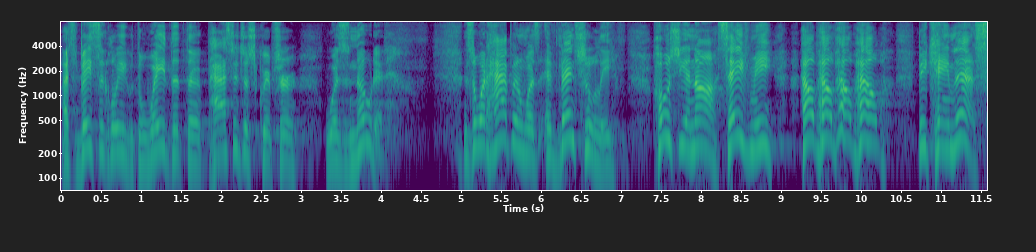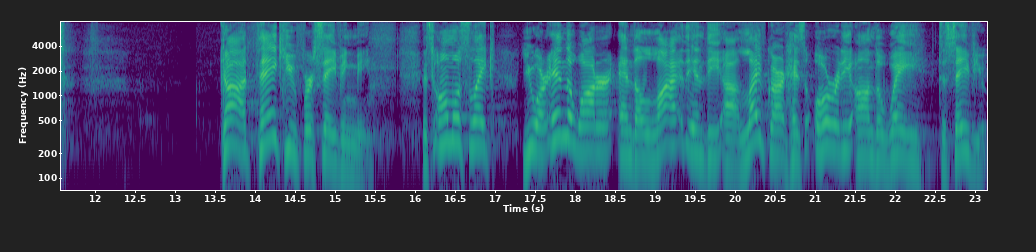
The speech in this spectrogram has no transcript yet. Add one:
That's basically the way that the passage of scripture was noted. And so what happened was eventually, Hosea, save me, help, help, help, help, became this. God, thank you for saving me. It's almost like you are in the water and the, li- and the uh, lifeguard has already on the way to save you.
